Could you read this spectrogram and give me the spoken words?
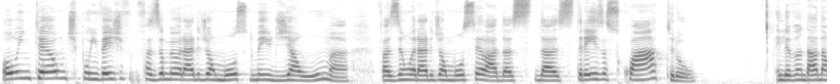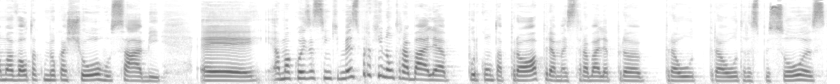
Ou então, tipo, em vez de fazer o meu horário de almoço do meio-dia a uma, fazer um horário de almoço, sei lá, das, das três às quatro e levantar, dar uma volta com o meu cachorro, sabe? É, é uma coisa assim que, mesmo para quem não trabalha por conta própria, mas trabalha para outras pessoas,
